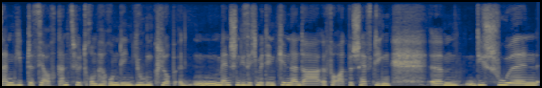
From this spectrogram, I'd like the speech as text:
Dann gibt es ja auch ganz viel drumherum, den Jugendclub, äh, Menschen, die sich mit den Kindern da äh, vor Ort beschäftigen. Ähm, die Schulen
